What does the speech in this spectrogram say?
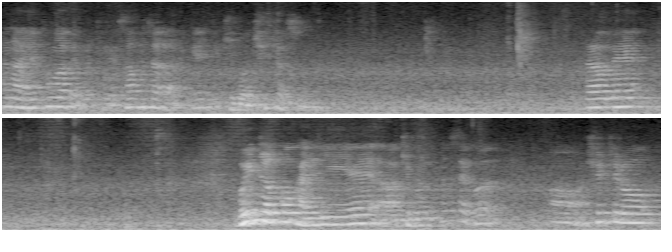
하나의 통합 앱을 통해서 하자라는 게 기본 취지였습니다. 그 다음에 무인점포 관리의 어, 기본 컨셉은 어, 실제로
